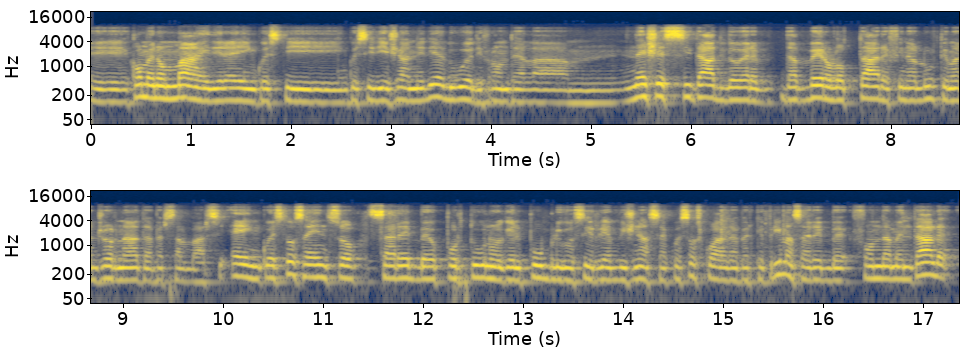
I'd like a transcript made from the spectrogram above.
e come non mai direi in questi, in questi dieci anni di A2 di fronte alla mh, necessità di dover davvero lottare fino all'ultima giornata per salvarsi e in questo senso sarebbe opportuno che il pubblico si riavvicinasse a questa squadra perché prima sarebbe fondamentale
